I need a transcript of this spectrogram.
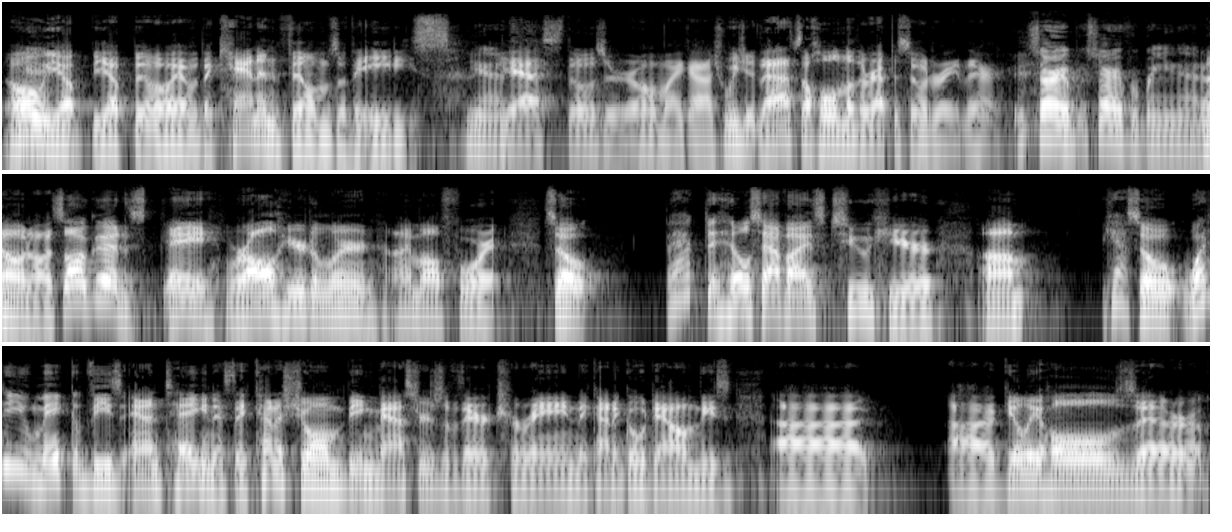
oh, yep, yep. Oh, yeah, the Cannon films of the 80s. Yes. Yes, those are, oh my gosh. we should, That's a whole nother episode right there. Sorry, sorry for bringing that up. No, no, it's all good. It's, hey, we're all here to learn. I'm all for it. So back to Hills Have Eyes 2 here. Um, yeah, so what do you make of these antagonists? They kind of show them being masters of their terrain. They kind of go down these uh, uh, gilly holes or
